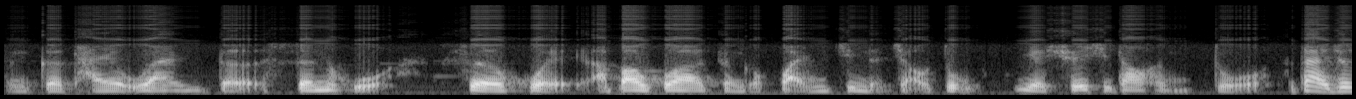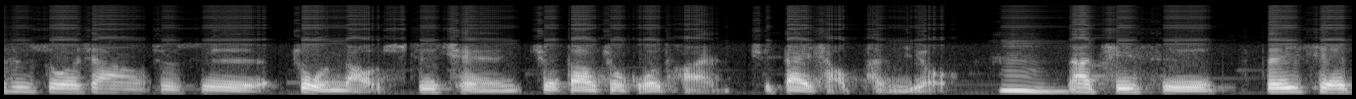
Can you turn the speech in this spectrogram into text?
整个台湾的生活、社会啊，包括整个环境的角度，也学习到很多。再就是说，像就是作文老师之前就到救国团去带小朋友，嗯，那其实这一些。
